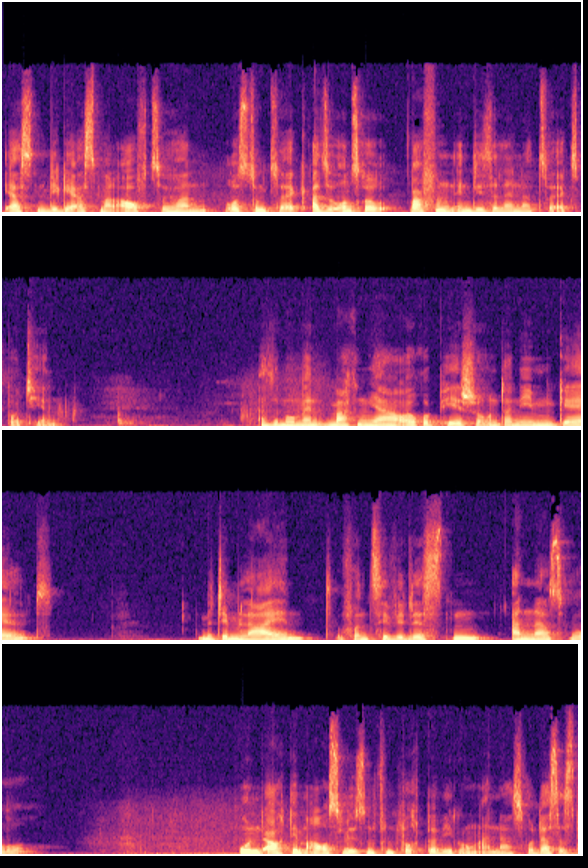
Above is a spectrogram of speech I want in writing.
ersten Wege erstmal aufzuhören, Rüstung zu, also unsere Waffen in diese Länder zu exportieren. Also im Moment machen ja europäische Unternehmen Geld mit dem Leid von Zivilisten anderswo und auch dem Auslösen von Fluchtbewegungen anderswo. Das ist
